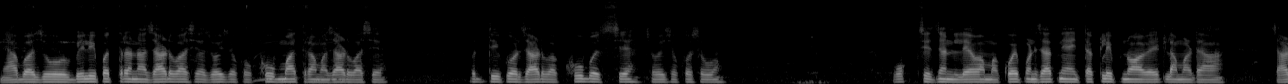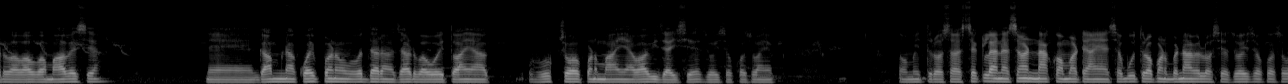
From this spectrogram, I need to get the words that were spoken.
ને આ બાજુ બીલીપત્રના ઝાડવા છે, જોઈ શકો ખૂબ માત્રામાં ઝાડવા છે. બધી કોર ઝાડવા ખૂબ જ છે, જોઈ શકો છો. ઓક્સિજન લેવામાં કોઈ પણ જાતની અહીં તકલીફ ન આવે એટલા માટે આ ઝાડવા વાવવામાં આવે છે. ને ગામના કોઈ પણ વધારે ઝાડવા હોય તો અહીંયા વૃક્ષોપણમાં અહીંયા વાવી જાય છે, જોઈ શકો છો અહીંયા. તો મિત્રો શેકલાને શણ નાખવા માટે અહીંયા સબૂતરો પણ બનાવેલો છે, જોઈ શકો છો.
